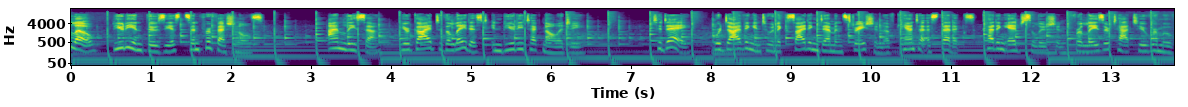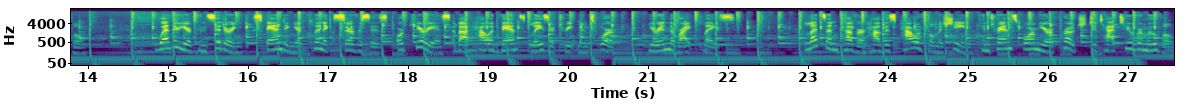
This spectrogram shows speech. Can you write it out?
Hello, beauty enthusiasts and professionals. I'm Lisa, your guide to the latest in beauty technology. Today, we're diving into an exciting demonstration of Canta Esthetic's cutting-edge solution for laser tattoo removal. Whether you're considering expanding your clinic's services or curious about how advanced laser treatments work, you're in the right place. Let's uncover how this powerful machine can transform your approach to tattoo removal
